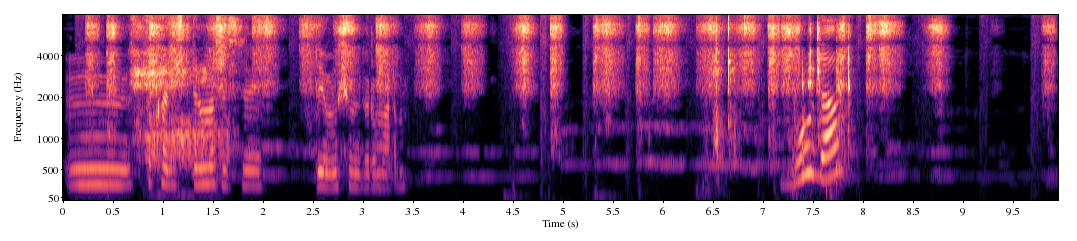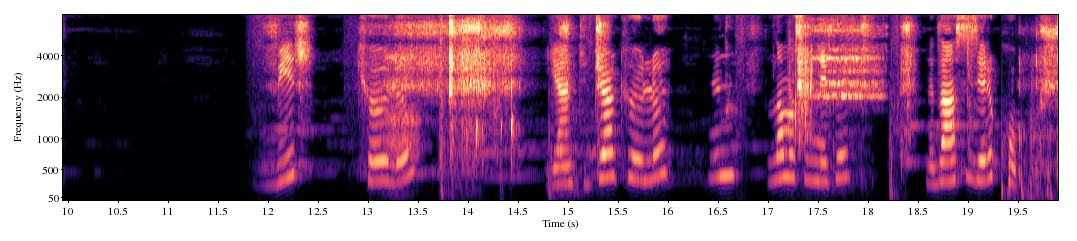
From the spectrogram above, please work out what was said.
hmm, su karıştırma sesi duymuşumdur umarım. Burada bir köylü yani tüccar köylünün lamasının ipi nedensiz yere kopmuş.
